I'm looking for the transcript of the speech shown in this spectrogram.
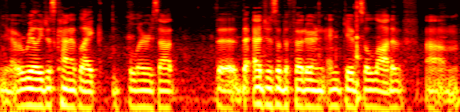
you know, it really just kind of like blurs out the the edges of the photo and, and gives a lot of. Um,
